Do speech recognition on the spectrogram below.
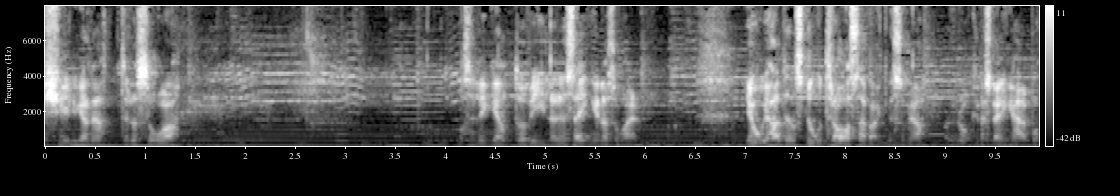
Kyliga nätter och så. Och så ligger jag inte och vilar i sängen och så här. Jo, jag hade en snotrasa faktiskt som jag råkade slänga här på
